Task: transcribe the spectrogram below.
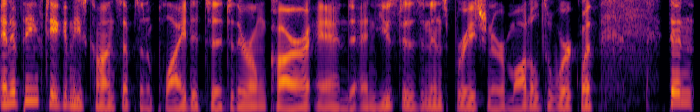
and if they've taken these concepts and applied it to, to their own car and and used it as an inspiration or a model to work with, then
